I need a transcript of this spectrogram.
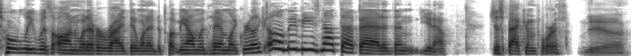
totally was on whatever ride they wanted to put me on with him. Like, we're like, "Oh, maybe he's not that bad," and then, you know, just back and forth. yeah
